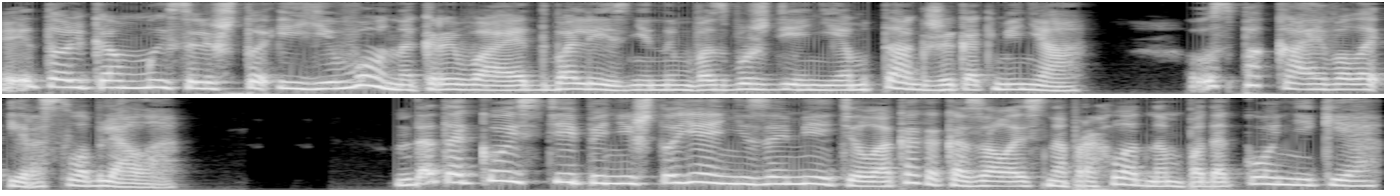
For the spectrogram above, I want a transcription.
И только мысль, что и его накрывает болезненным возбуждением так же, как меня, успокаивала и расслабляла. До такой степени, что я и не заметила, как оказалось на прохладном подоконнике.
